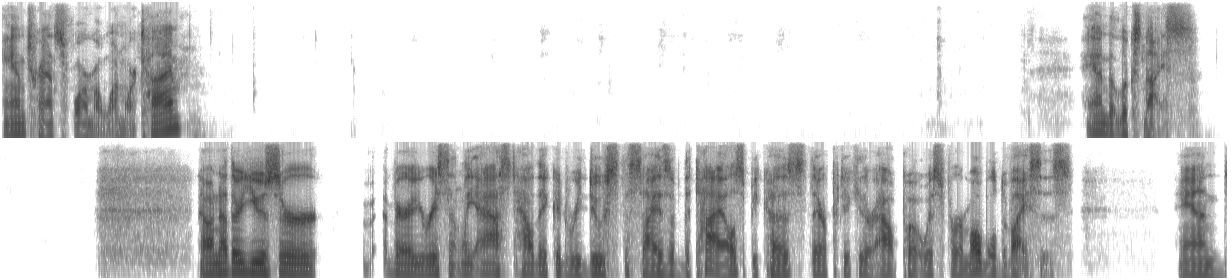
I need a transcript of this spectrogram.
And transform it one more time. And it looks nice. Now another user very recently asked how they could reduce the size of the tiles because their particular output was for mobile devices. And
